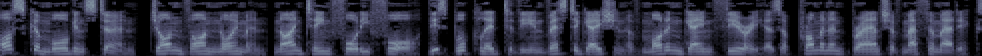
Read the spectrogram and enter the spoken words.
Oscar Morgenstern, John von Neumann 1944. This book led to the investigation of modern game theory as a prominent branch of mathematics.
